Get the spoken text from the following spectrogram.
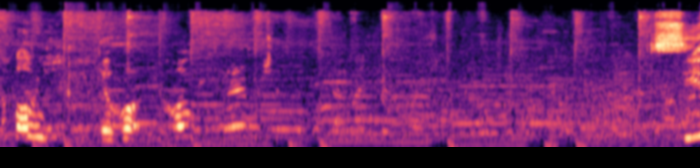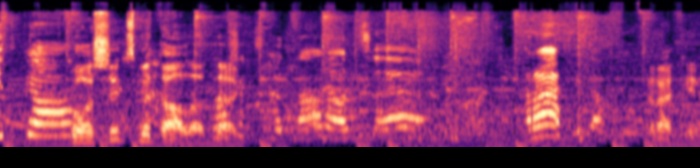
наповнює. Його, його Сітка, Кошик з металу, так. кошик з металу, а це рафіка. Рафія.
